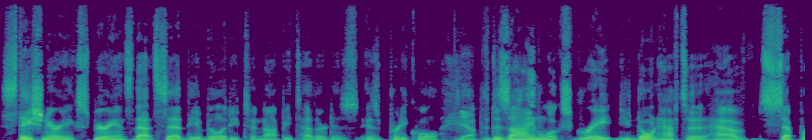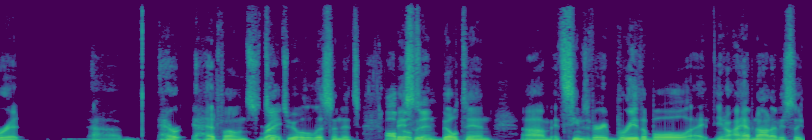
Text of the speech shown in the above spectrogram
stationary experience. That said, the ability to not be tethered is is pretty cool. yeah The design looks great. You don't have to have separate um, he- headphones to, Right. to be able to listen. It's all built in built in. Um, it seems very breathable. I, you know, I have not obviously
